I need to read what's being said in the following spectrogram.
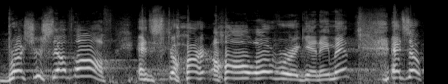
brush yourself off, and start all over again. Amen. And so,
